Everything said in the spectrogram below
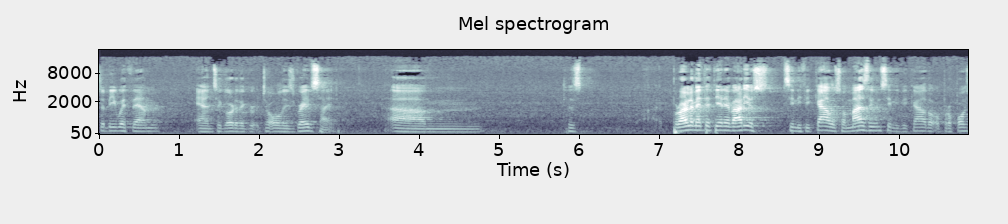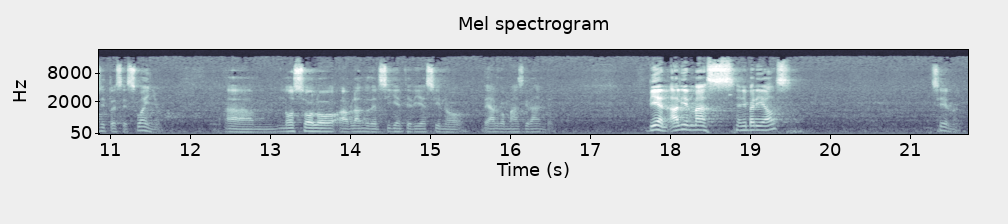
to be with them and to go to the to Oli's gravesite. Um, probablemente tiene varios significados o más de un significado o propósito ese sueño. Um, no solo hablando del siguiente día, sino de algo más grande. Bien, ¿alguien más? Anybody else? Sí, hermano.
